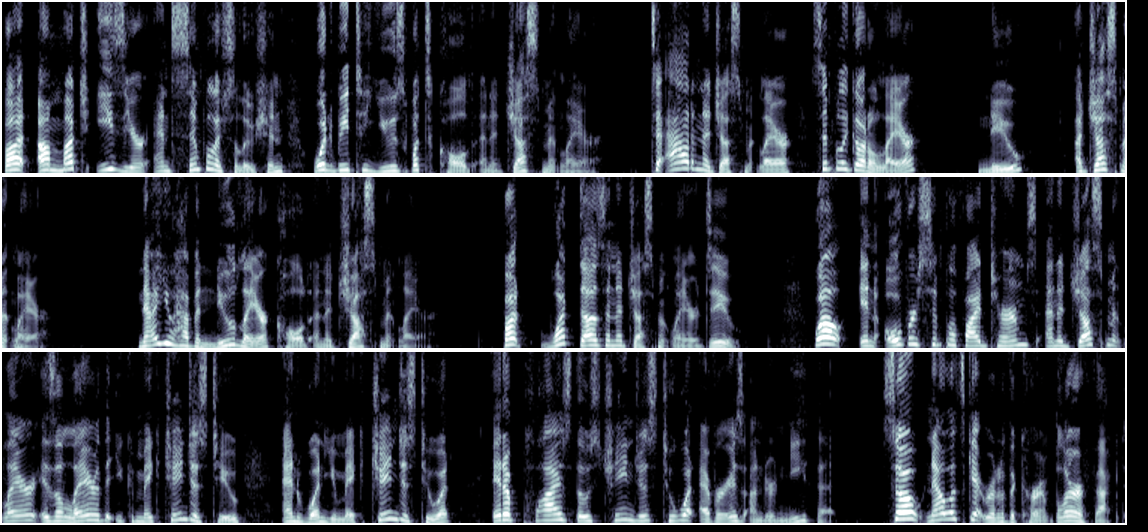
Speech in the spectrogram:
But a much easier and simpler solution would be to use what's called an adjustment layer. To add an adjustment layer, simply go to Layer, New, Adjustment Layer. Now you have a new layer called an adjustment layer. But what does an adjustment layer do? Well, in oversimplified terms, an adjustment layer is a layer that you can make changes to, and when you make changes to it, it applies those changes to whatever is underneath it. So now let's get rid of the current blur effect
